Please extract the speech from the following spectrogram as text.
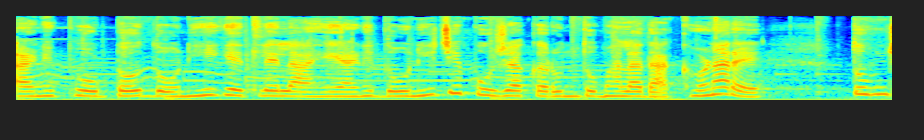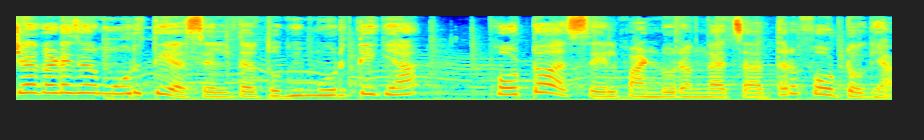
आणि फोटो दोन्ही घेतलेला आहे आणि दोन्हीची पूजा करून तुम्हाला दाखवणार आहे. तुमच्याकडे जर मूर्ती असेल तर तुम्ही मूर्ती घ्या फोटो असेल पांडुरंगाचा तर फोटो घ्या.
